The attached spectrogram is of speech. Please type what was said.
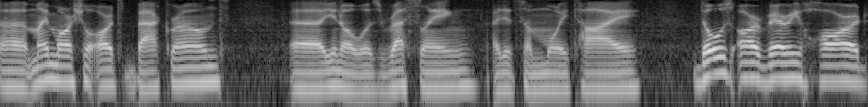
uh, my martial arts background, uh, you know, was wrestling. I did some Muay Thai. Those are very hard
